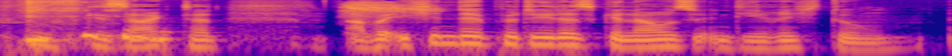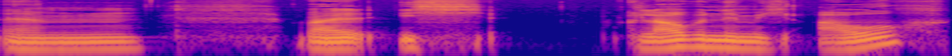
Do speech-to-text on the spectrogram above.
gesagt hat. Aber ich interpretiere das genauso in die Richtung, ähm, weil ich glaube nämlich auch,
